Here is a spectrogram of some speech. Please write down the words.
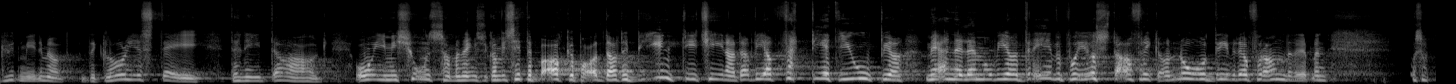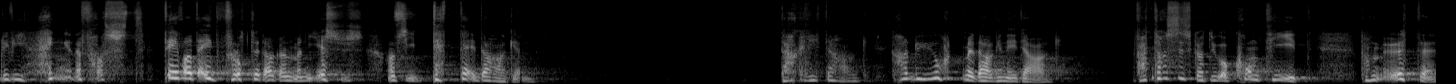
Gud minner meg om the glorious day. Den er i dag. Og I misjonssammenheng så kan vi se tilbake på da det begynte i Kina. Da vi har vært i Etiopia med NLM, og vi har drevet på i Øst-Afrika. Og nå driver det og forandrer det. Og så blir vi hengende fast. Det var de flotte dagene. Men Jesus han sier dette er dagen. Dagen i dag. Hva har du gjort med dagen i dag? Fantastisk at du har kommet hit på møte.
